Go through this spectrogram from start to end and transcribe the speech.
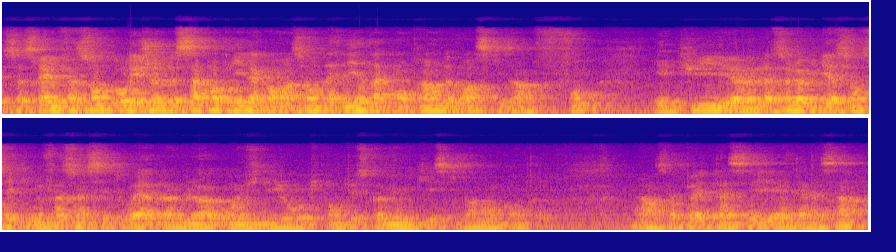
ce serait une façon pour les jeunes de s'approprier la Convention, de la lire, de la comprendre, de voir ce qu'ils en font. Et puis, la seule obligation, c'est qu'ils nous fassent un site web, un blog ou une vidéo, puis qu'on puisse communiquer ce qu'ils en ont compris. Alors, ça peut être assez intéressant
